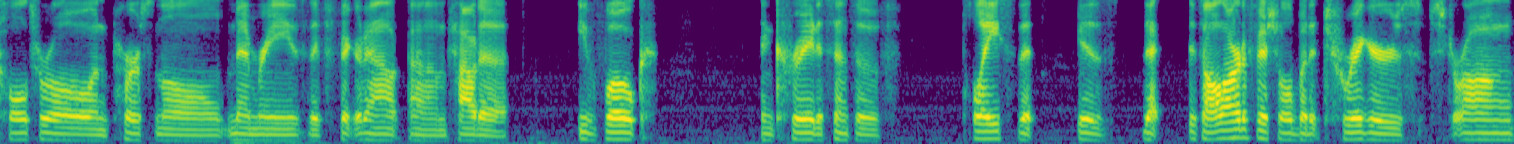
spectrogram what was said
cultural and personal memories. They've figured out um, how to evoke and create a sense of place that is that it's all artificial, but it triggers strong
